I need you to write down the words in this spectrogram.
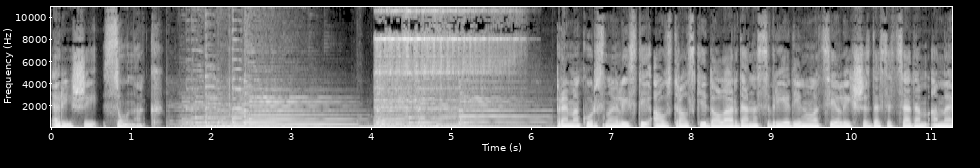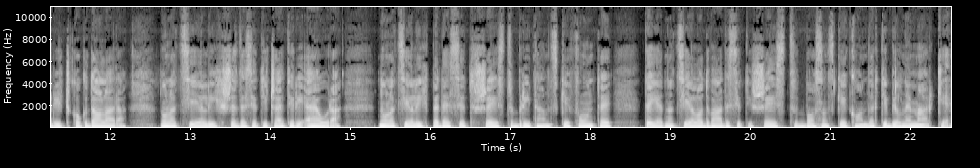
Rishi Sunak. Prema kursnoj listi, australski dolar danas vrijedi 0,67 američkog dolara, 0,64 eura, 0,56 britanske funte te 1,26 bosanske konvertibilne marke.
